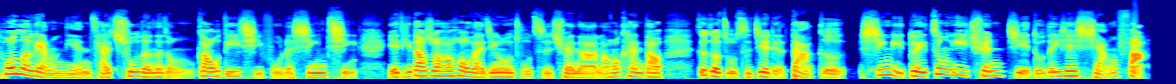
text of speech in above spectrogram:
拖了两年才出的那种高低起伏的心情，也提到说他后来进入主持圈啊，然后看到各个主持界里的大哥心里对综艺圈解读的一些想法，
